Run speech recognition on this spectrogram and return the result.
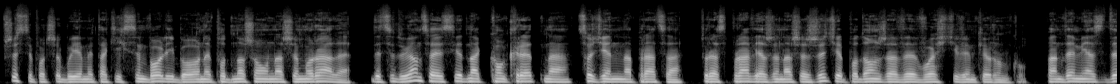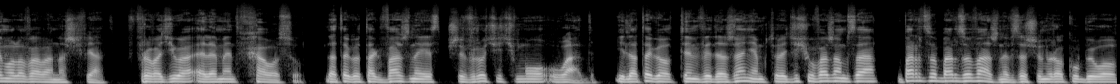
wszyscy potrzebujemy takich symboli, bo one podnoszą nasze morale. Decydująca jest jednak konkretna, codzienna praca, która sprawia, że nasze życie podąża we właściwym kierunku. Pandemia zdemolowała nasz świat, wprowadziła element chaosu. Dlatego tak ważne jest przywrócić mu ład. I dlatego tym wydarzeniem, które dziś uważam za bardzo, bardzo ważne w zeszłym roku, było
